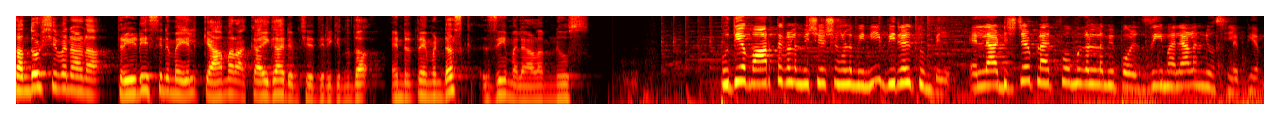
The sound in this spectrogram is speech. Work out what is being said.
സന്തോഷ് ശിവനാണ് ത്രീ ഡി സിനിമയിൽ ക്യാമറ കൈകാര്യം ചെയ്തിരിക്കുന്നത്. Entertainment desk Zee Malayalam news. പുതിയ വാർത്തകളും വിശേഷങ്ങളും ഇനി വിരൽ തുമ്പിൽ എല്ലാ ഡിജിറ്റൽ പ്ലാറ്റ്ഫോമുകളിലും ഇപ്പോൾ സി മലയാളം ന്യൂസ് ലഭ്യം.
